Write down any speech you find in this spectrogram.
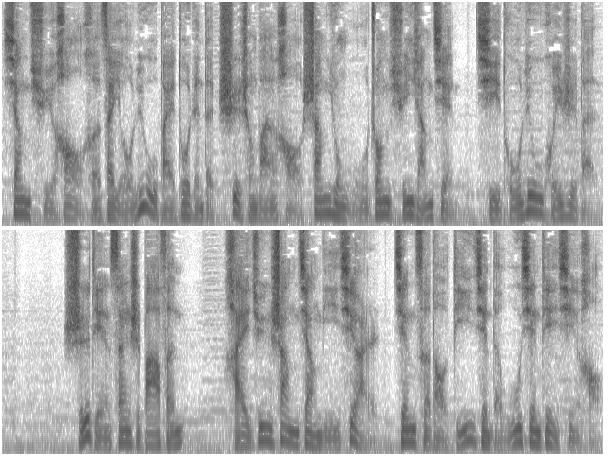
香取号和载有六百多人的赤城丸号商用武装巡洋舰企图溜回日本。十点三十八分，海军上将米切尔监测到敌舰的无线电信号，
